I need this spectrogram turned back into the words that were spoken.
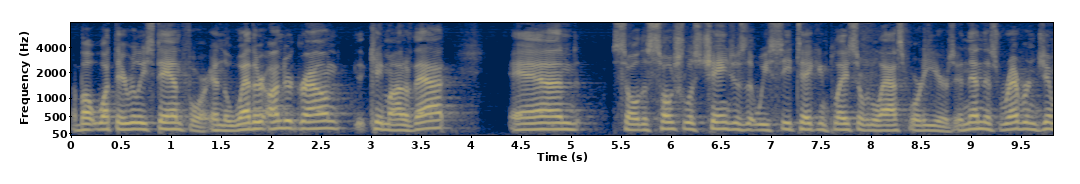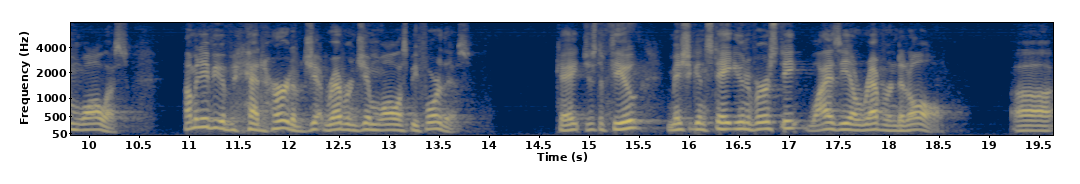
about what they really stand for. And the Weather Underground came out of that. And so the socialist changes that we see taking place over the last 40 years. And then this Reverend Jim Wallis. How many of you have had heard of Reverend Jim Wallis before this? Okay, just a few. Michigan State University. Why is he a reverend at all? Uh,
